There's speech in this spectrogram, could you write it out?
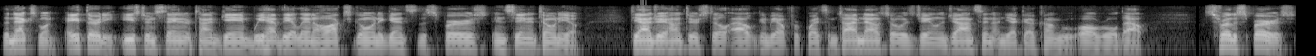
the next one, 8:30 Eastern Standard Time game. We have the Atlanta Hawks going against the Spurs in San Antonio. DeAndre Hunter is still out, going to be out for quite some time now. So is Jalen Johnson, Onyeka Okongwu, all ruled out. So for the Spurs,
